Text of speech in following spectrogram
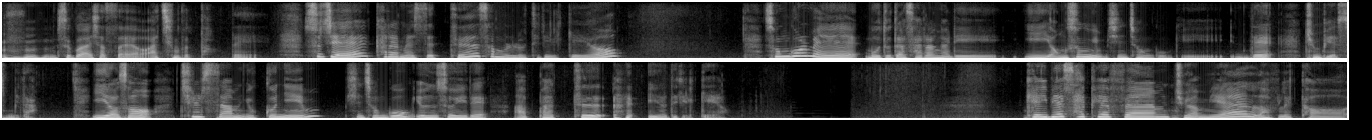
수고하셨어요. 아침부터. 네. 수제 카라멜 세트 선물로 드릴게요. 송골매의 모두 다 사랑하리 이영숙님 신청곡인데 준비했습니다. 이어서 7369님 신청곡 윤수일의 아파트 이어드릴게요. KBS 해피 FM 주현미의 러브레터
